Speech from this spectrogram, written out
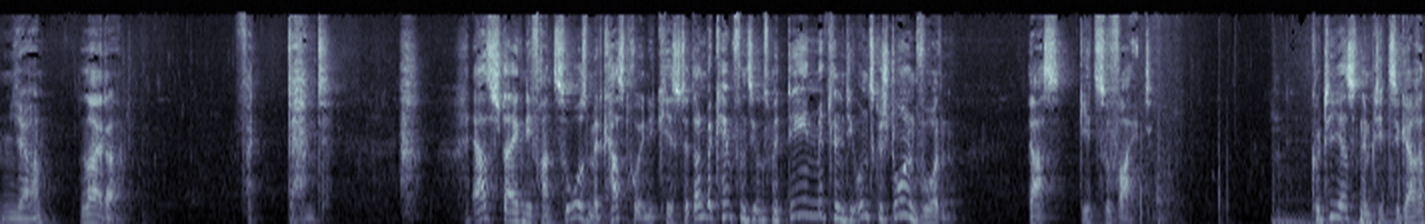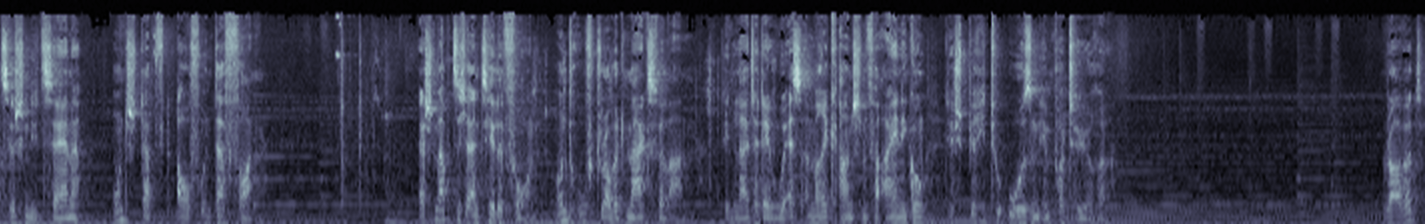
Ja, leider. Verdammt. Erst steigen die Franzosen mit Castro in die Kiste, dann bekämpfen sie uns mit den Mitteln, die uns gestohlen wurden. Das geht zu weit. Cotillas nimmt die Zigarre zwischen die Zähne und stapft auf und davon. Er schnappt sich ein Telefon und ruft Robert Maxwell an, den Leiter der US-amerikanischen Vereinigung der Spirituosenimporteure. Robert,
